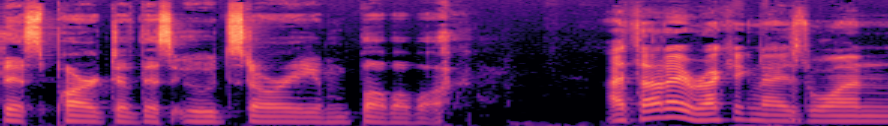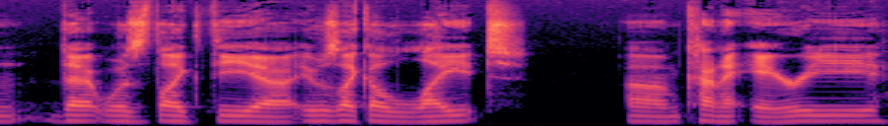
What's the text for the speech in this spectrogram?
this part of this Ood story and blah blah blah. I thought I recognized one that was like the. Uh, it was like a light, um, kind of airy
